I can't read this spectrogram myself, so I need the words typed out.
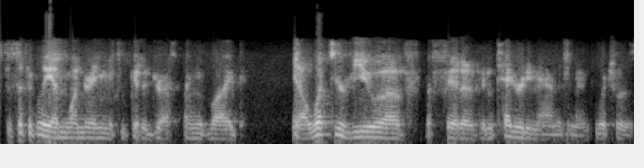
Specifically, I'm wondering if you could address things like, you know, what's your view of the fit of integrity management, which was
